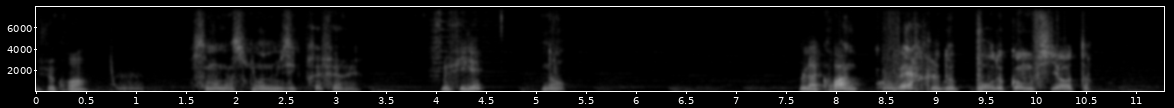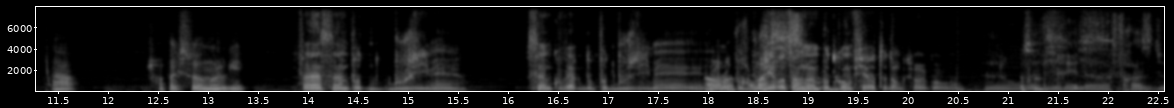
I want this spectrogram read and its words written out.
Je crois. C'est mon instrument de musique préféré. Le filet Non. La croix Un couvercle de peau de confiote. Ah. Je crois pas que ce soit homologué. Enfin, c'est un pot de bougie, mais. C'est un couvercle de pot de bougie, mais. Non, le la pot de bougie ressemble à un pot de confiote, donc sur le coup. Euh, on va 66. virer la phrase de.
